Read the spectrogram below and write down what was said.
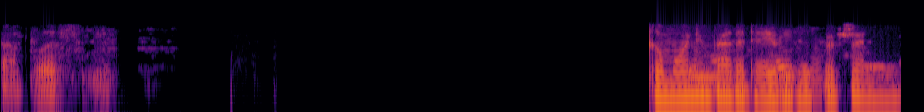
God bless you. Good morning, Good Brother morning, David. David. It's Rochelle.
